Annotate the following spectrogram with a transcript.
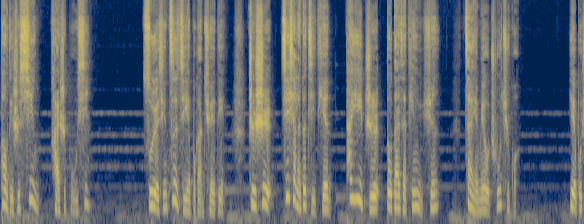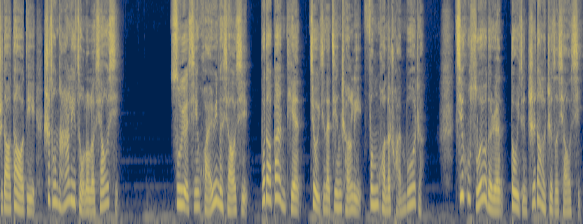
到底是幸还是不幸？苏月心自己也不敢确定。只是接下来的几天，她一直都待在听雨轩，再也没有出去过。也不知道到底是从哪里走漏了消息。苏月心怀孕的消息，不到半天就已经在京城里疯狂的传播着，几乎所有的人都已经知道了这则消息。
